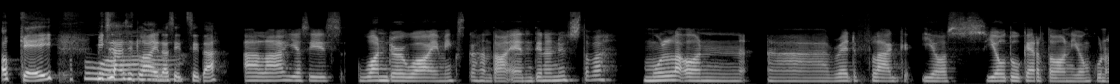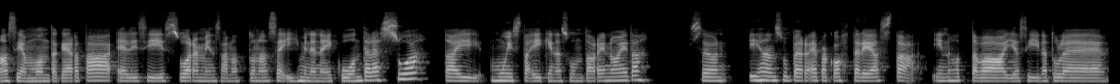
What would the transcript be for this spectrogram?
Okei. Okay. Miksi sä sitten lainasit sitä? Älä, ja siis wonder why, miksiköhän tämä on entinen ystävä. Mulla on äh, red flag, jos joutuu kertoon jonkun asian monta kertaa, eli siis suoremmin sanottuna se ihminen ei kuuntele sua tai muista ikinä sun tarinoita. Se on ihan super epäkohteliasta, inhottavaa ja siinä tulee,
